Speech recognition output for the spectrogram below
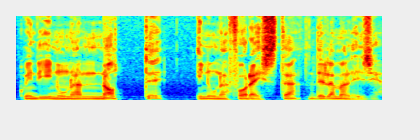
quindi in una notte in una foresta della Malesia.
